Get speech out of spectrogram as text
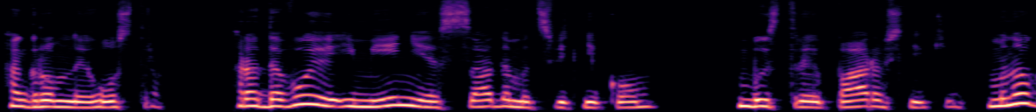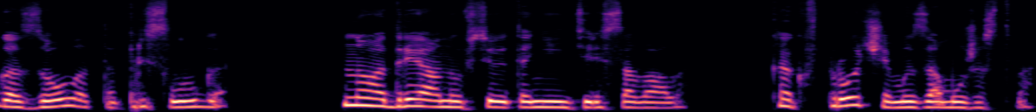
Огромный остров, родовое имение с садом и цветником, быстрые парусники, много золота, прислуга. Но Адриану все это не интересовало. Как, впрочем, и замужество.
